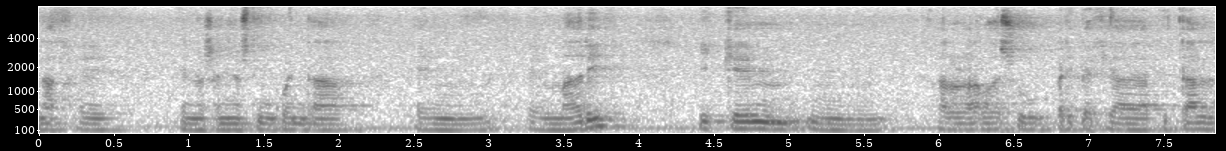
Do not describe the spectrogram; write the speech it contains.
nace en los años 50 en, Madrid y que mm, a lo largo de su peripecia vital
